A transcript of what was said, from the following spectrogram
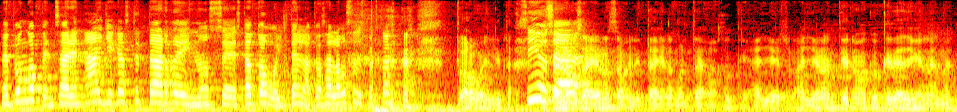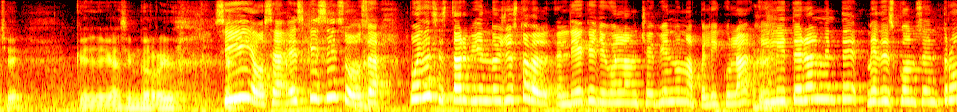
me pongo a pensar en, ah, llegaste tarde y no sé, está tu abuelita en la casa, ¿la vas a despertar? tu abuelita. Sí, o sea. Tenemos ayer nuestra abuelita ahí en la parte de abajo que ayer, ayer o antier, no me acuerdo qué día llegué en la noche que llega haciendo ruido. Sí, o sea, es que es eso, o sea, puedes estar viendo, yo estaba el día que llegó en la noche viendo una película y literalmente me desconcentró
